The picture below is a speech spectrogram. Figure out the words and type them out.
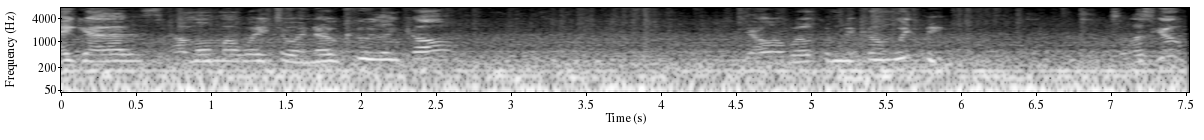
Hey guys, I'm on my way to a no cooling call. Y'all are welcome to come with me. So let's go.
